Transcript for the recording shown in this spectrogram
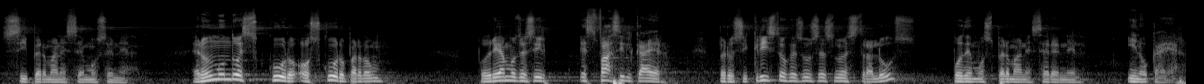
si permanecemos en Él. En un mundo oscuro, oscuro, perdón, podríamos decir, es fácil caer, pero si Cristo Jesús es nuestra luz, podemos permanecer en Él y no caer.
